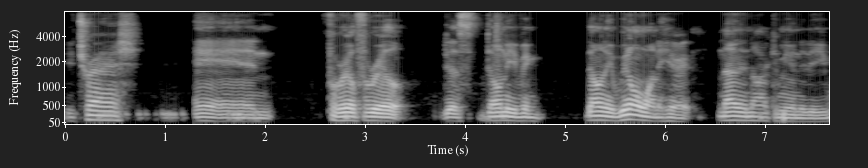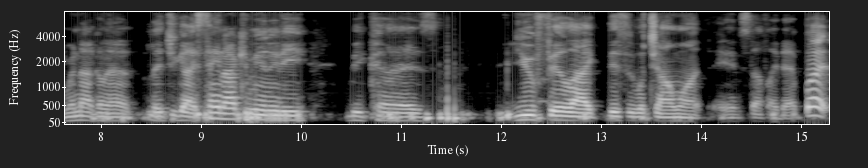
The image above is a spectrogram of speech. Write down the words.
you're trash. And for real, for real, just don't even, don't even. We don't want to hear it not in our community. We're not gonna let you guys stay in our community because you feel like this is what y'all want and stuff like that. But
